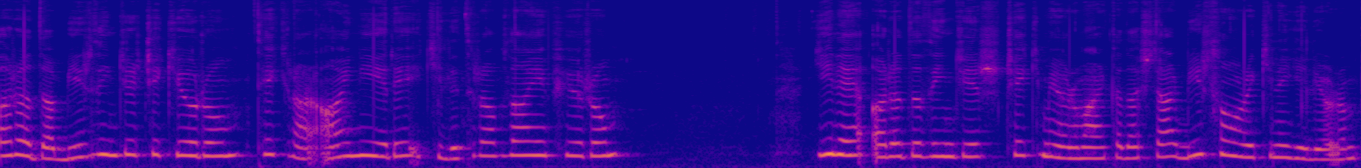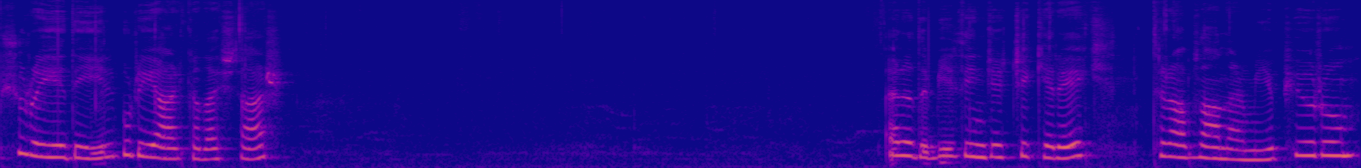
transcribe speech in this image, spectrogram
Arada bir zincir çekiyorum. Tekrar aynı yere ikili trabzan yapıyorum. Yine arada zincir çekmiyorum arkadaşlar. Bir sonrakine geliyorum. Şuraya değil, buraya arkadaşlar. Arada bir zincir çekerek trabzanlarımı yapıyorum.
